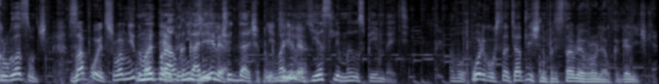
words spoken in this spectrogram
круглосуточно. Запой, это же вам не два Мы дня, про это алкоголизм неделя. чуть дальше поговорим, Неделя. если мы успеем дойти. Вот. Ольгу, кстати, отлично представляю в роли алкоголички.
